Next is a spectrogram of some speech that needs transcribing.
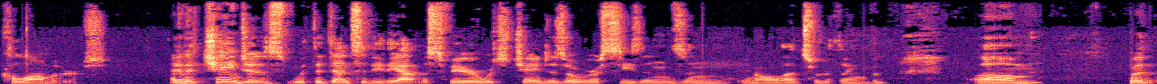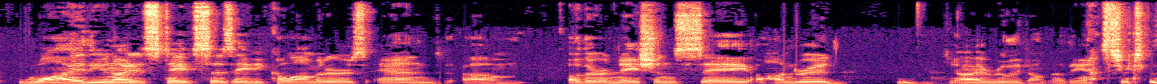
kilometers. And it changes with the density of the atmosphere, which changes over seasons and, and all that sort of thing. But, um, but why the United States says 80 kilometers and um, other nations say 100 I really don't know the answer to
